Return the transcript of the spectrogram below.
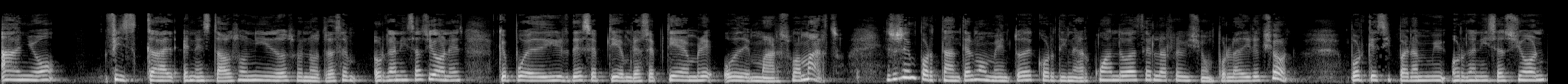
año fiscal en Estados Unidos o en otras em, organizaciones que puede ir de septiembre a septiembre o de marzo a marzo. Eso es importante al momento de coordinar cuándo va a ser la revisión por la dirección, porque si para mi organización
